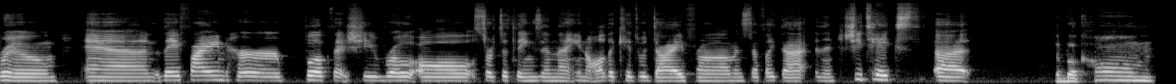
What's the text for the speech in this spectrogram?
room, and they find her book that she wrote all sorts of things in that you know all the kids would die from and stuff like that, and then she takes uh the book home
